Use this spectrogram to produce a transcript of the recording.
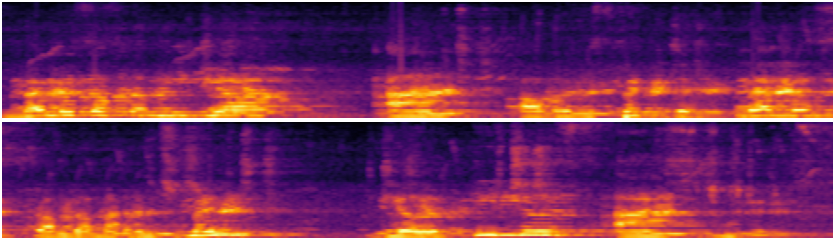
members of the media, and our respected members from the management, dear teachers and students.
